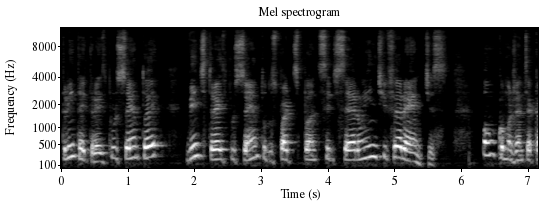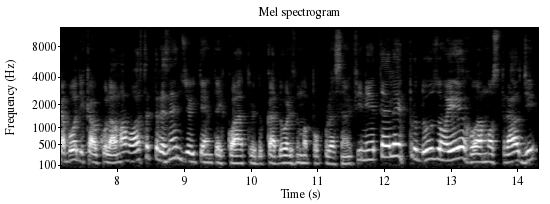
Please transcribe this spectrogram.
33% e 23% dos participantes se disseram indiferentes. Bom, como a gente acabou de calcular uma amostra, 384 educadores numa população infinita, ele produz um erro amostral de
